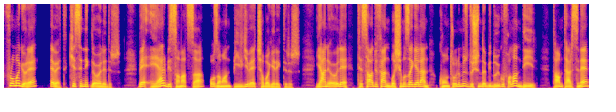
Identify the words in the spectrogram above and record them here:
Fromm'a göre evet, kesinlikle öyledir. Ve eğer bir sanatsa o zaman bilgi ve çaba gerektirir. Yani öyle tesadüfen başımıza gelen kontrolümüz dışında bir duygu falan değil. Tam tersine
